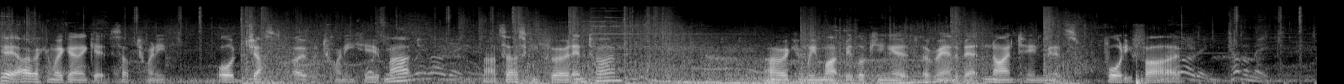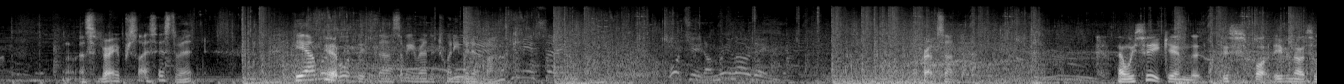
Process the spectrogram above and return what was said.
Yeah, I reckon we're going to get sub 20 or just over 20 here. Mark, Reloading. Mark's asking for an end time. I reckon we might be looking at around about 19 minutes 45. Reloading. That's a very precise estimate. Yeah, I'm on Yep. board with uh, something around the 20 minute mark. Give me And we see again that this spot, even though it's a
